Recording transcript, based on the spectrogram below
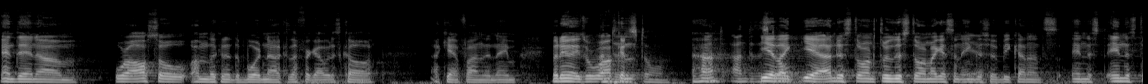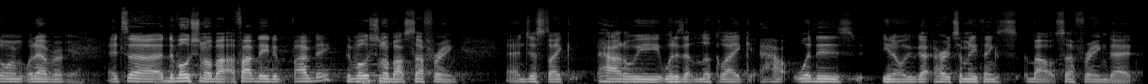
And then um we're also I'm looking at the board now cuz I forgot what it's called. I can't find the name. But anyways, we're walking. Under the storm. Huh? Under, the yeah, storm. like yeah, under storm, through the storm. I guess in English Yeah. it would be kind of in the in the storm, whatever. Yeah. It's a devotional about a five day five day devotional about suffering, and just like how do we, what does that look like? How what is you know we've got heard so many things about suffering that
